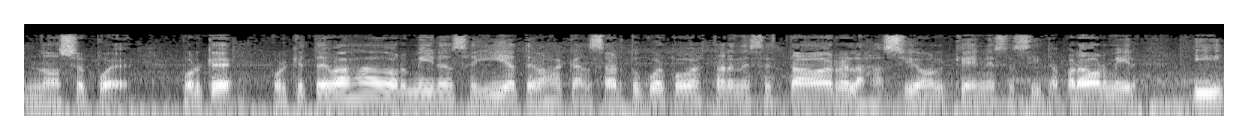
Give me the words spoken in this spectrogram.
no se puede. ¿Por qué? Porque te vas a dormir enseguida, te vas a cansar, tu cuerpo va a estar en ese estado de relajación que necesita para dormir y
